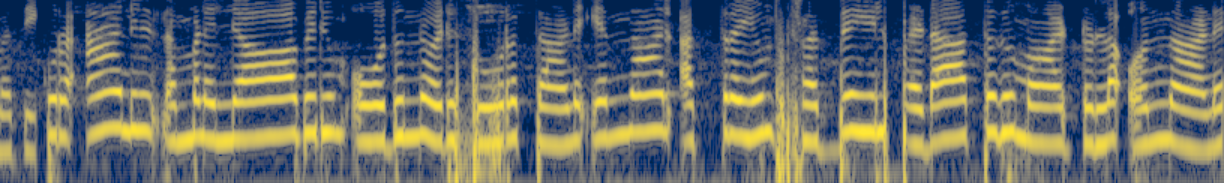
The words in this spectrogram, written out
മതി. ഖുർആാനിൽ നമ്മളെല്ലാവരും ഓതുന്ന ഒരു സൂറത്താണ്. എന്നാൽ അത്രയും ശ്രദ്ധയിൽപ്പെടാത്തതുമായിട്ടുള്ള ഒന്നാണ്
